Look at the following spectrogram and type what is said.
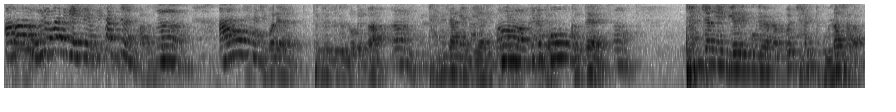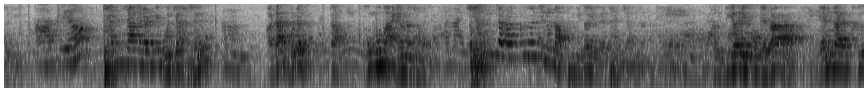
아, 오랜만에 뵙네, 우리 삼촌. 알았어. 응. 아, 이번에 들려드릴 노래가 응. 단장의 미아리 곡. 어, 그래서 보- 근데 응. 단장의 미아리 곡이라는 걸 잘 몰라 사람들이. 아, 그래요? 단장이라는 게 뭔지 아세요? 응. 아, 난 원래 딱 공부 많이 하는 사람이야. 창자가 끊어지는 아픔이다, 이거야, 단장이라는 게. 네. 그리고 미아리 고개가 옛날 그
